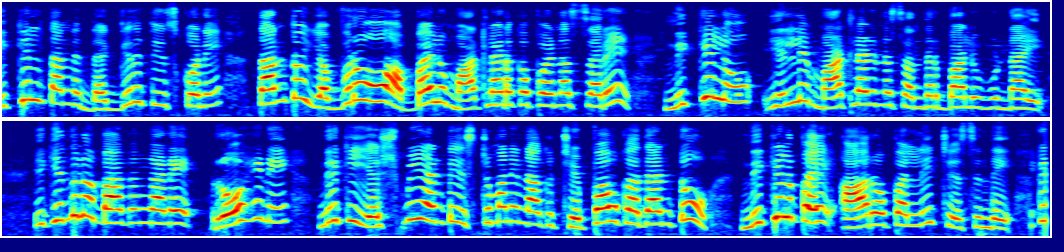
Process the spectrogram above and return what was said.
నిఖిల్ తన దగ్గర తీసుకొని తనతో ఎవరో అబ్బాయిలు మాట్లాడకపోయినా సరే నిఖిల్ వెళ్ళి మాట్లాడిన సందర్భాలు ఉన్నాయి. ఇక ఇందులో భాగంగానే రోహిణి నీకు యష్మి అంటే ఇష్టమని నాకు చెప్పావు కదా అంటూ నిఖిల్పై ఆరోపణలు చేసింది. ఇక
